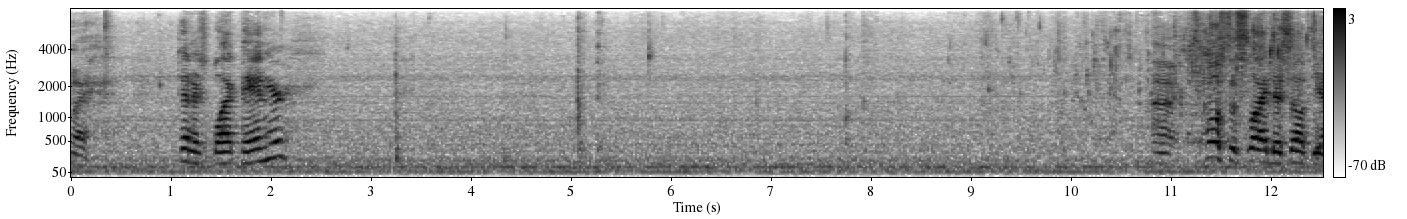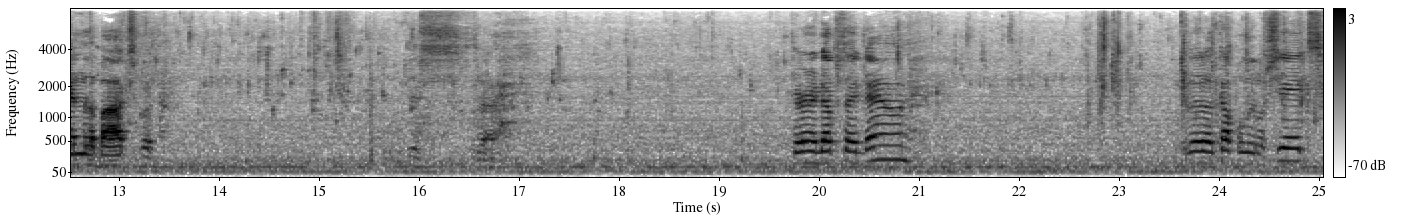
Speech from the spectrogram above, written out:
my 10 inch black pan here. Alright, supposed to slide this out the end of the box, but just uh, turn it upside down. A couple little shakes.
